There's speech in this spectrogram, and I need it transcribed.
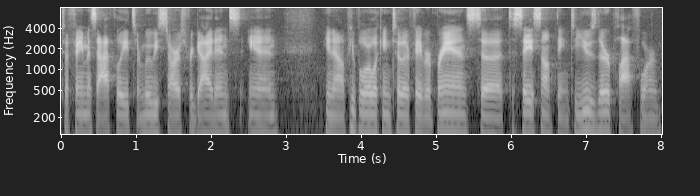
to famous athletes or movie stars for guidance, and you know people are looking to their favorite brands to to say something, to use their platform.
